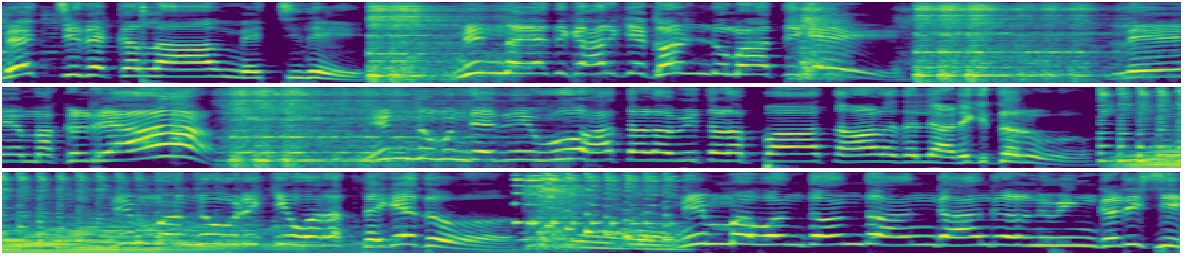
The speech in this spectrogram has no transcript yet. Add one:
ಮೆಚ್ಚಿದೆ ಕಲ್ಲ ಮೆಚ್ಚಿದೆ. ನಿನ್ನ ಎದುಗಾರಿಕೆ ಗಂಡು ಮಾತಿಗೆ. ಲೇ ಮಕ್ಕಳ್ರ್ಯಾ, ಇನ್ನು ಮುಂದೆ ನೀವು ಆತಳ ವಿತಳಪ್ಪ ತಾಳದಲ್ಲಿ ಅಡಗಿದ್ದರು. ನಿಮ್ಮನ್ನು ಹುಡುಕಿ ಹೊರ ತೆಗೆದು, ನಿಮ್ಮ ಒಂದೊಂದು ಅಂಗಾಂಗಗಳನ್ನು ವಿಂಗಡಿಸಿ,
